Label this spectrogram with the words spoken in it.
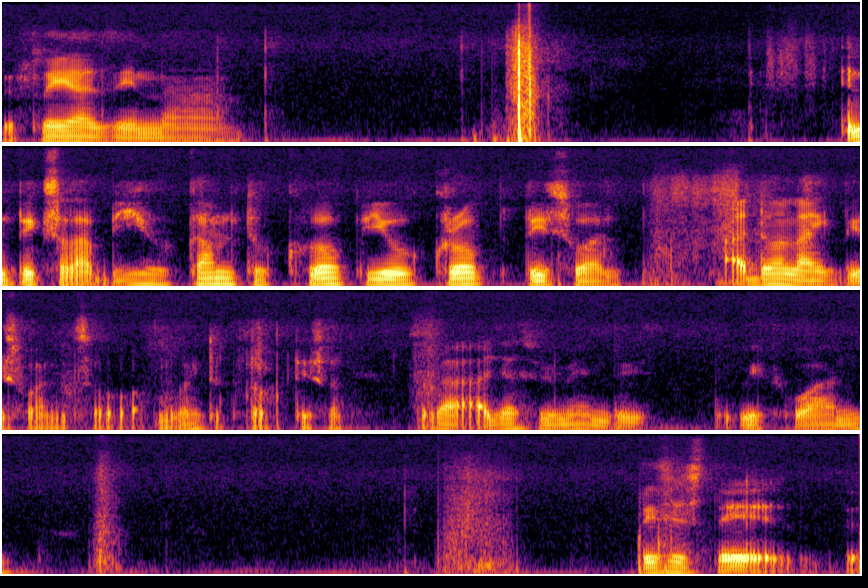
the flares in uh, in PixelLab you come to crop you crop this one I don't like this one so I'm going to crop this one. So that I just remain this with one. This is the, the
